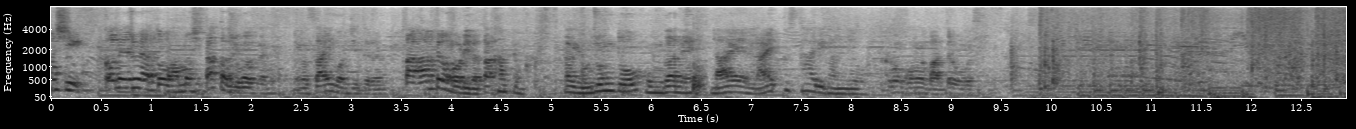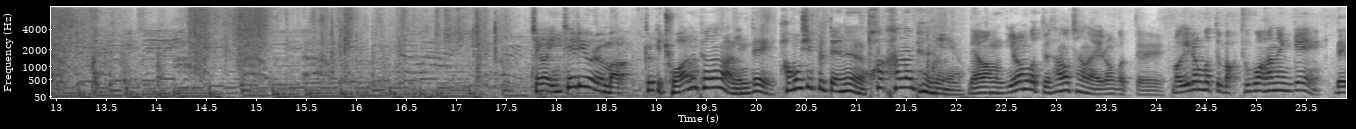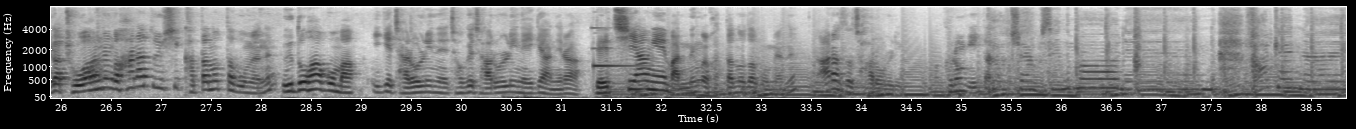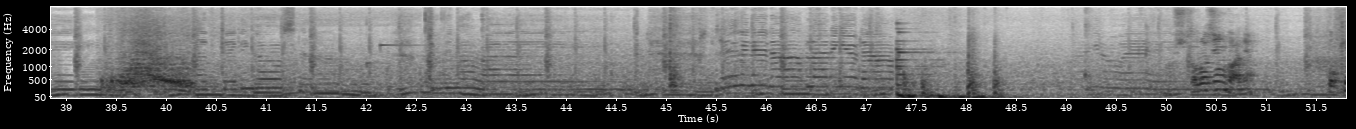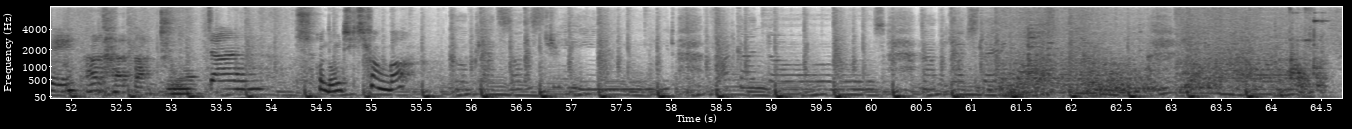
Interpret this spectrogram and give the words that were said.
번씩 꺼내줘야 또 한 번씩 닦아주거든. 이거 쌓인 먼지들은. 딱한병 거리다 딱 한병딱 요 정도 공간에 나의 라이프 스타일이 담긴 그런 공간을 만들어 보겠습니다 제가 인테리어를 막 그렇게 좋아하는 편은 아닌데 하고 싶을 때는 확 하는 편이에요. 내가 막 이런 것들 사놓잖아 이런 것들. 막 이런 것들 막 두고 하는 게 내가 좋아하는 거 하나 둘씩 갖다 놓다 보면은 의도하고 막 이게 잘 어울리네 저게 잘 어울리네 이게 아니라 내 취향에 맞는 걸 갖다 놓다 보면은 알아서 잘 어울리고 막 그런 게 있다는 거죠 떨어지는 거 아니야? 오케이 하나 닫았다 짠 어, 너무 칙칙한가?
